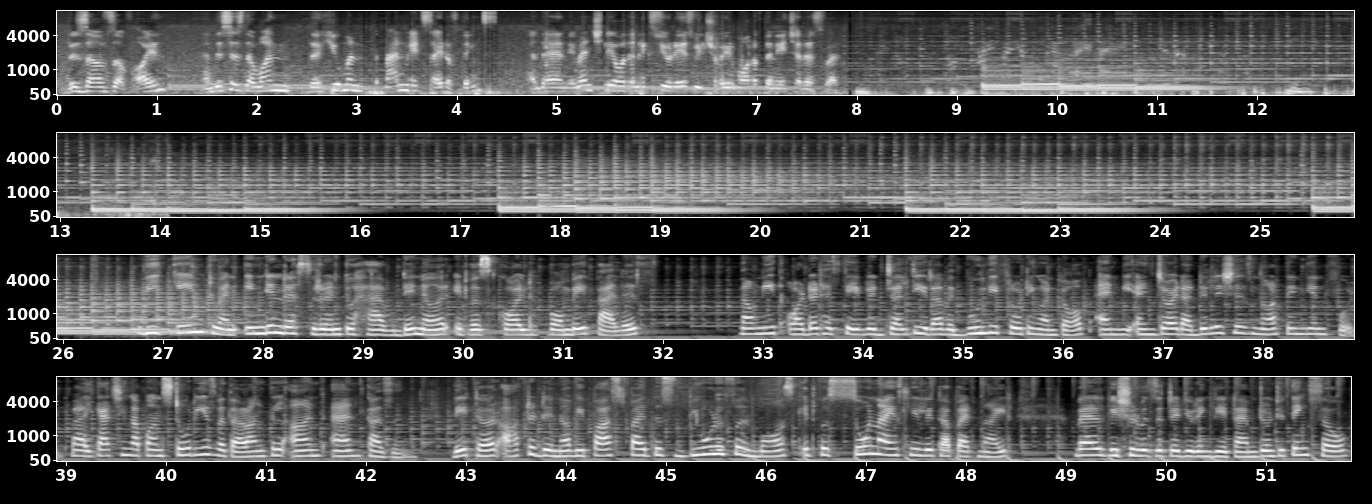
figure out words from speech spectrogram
reserves of oil and this is the one the human man-made side of things and then eventually over the next few days we'll show you more of the nature as well to an Indian restaurant to have dinner. It was called Bombay Palace. Navneet ordered his favorite jaljeera with bundi floating on top, and we enjoyed our delicious North Indian food while catching up on stories with our uncle, aunt, and cousin. Later, after dinner, we passed by this beautiful mosque. It was so nicely lit up at night. Well, we should visit it during daytime, don't you think so?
